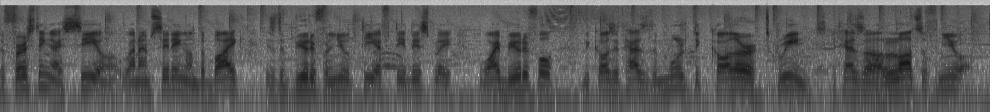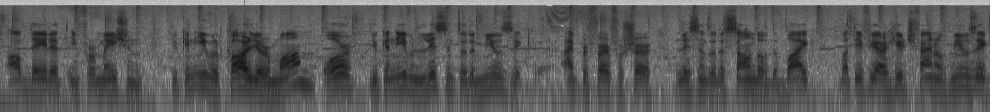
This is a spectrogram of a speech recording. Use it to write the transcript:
The first thing I see when I'm sitting on the bike is the beautiful new TFT display. Why beautiful? Because it has the multicolor screen. It has uh, lots of new updated information. You can even call your mom or you can even listen to the music. I prefer for sure listen to the sound of the bike, but if you are a huge fan of music,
